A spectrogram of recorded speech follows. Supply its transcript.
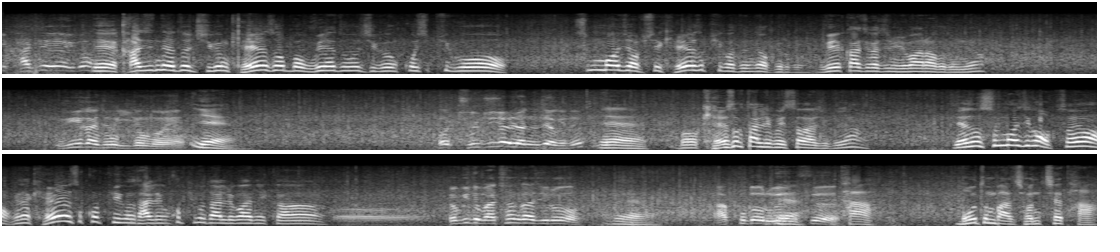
이 가지예요, 이거? 네, 가진데도 지금 계속 뭐 위에도 지금 꽃이 피고 순머지 없이 계속 피거든요. 그리고 위에까지가 지금 이만하거든요. 위가 좀이 정도네. 예. 어, 줄줄 열렸는데, 여기도? 예, 뭐 계속 달리고 있어 가지고요. 얘도 숨머지가 없어요. 그냥 계속 코피고 달리고 코피고 달리고 하니까. 어. 여기도 마찬가지로 예, 아쿠도 루엔스. 예, 다 모든 밭 전체 다.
